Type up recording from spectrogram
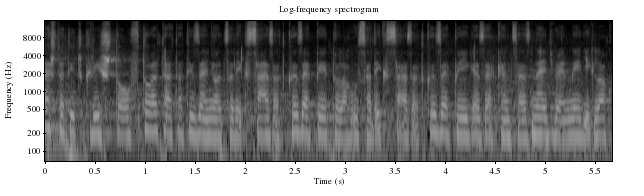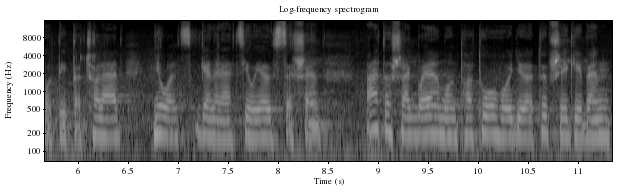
Festetics Kristóftól, tehát a 18. század közepétől a 20. század közepéig, 1944-ig lakott itt a család, 8 generációja összesen. Általánosságban elmondható, hogy többségében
